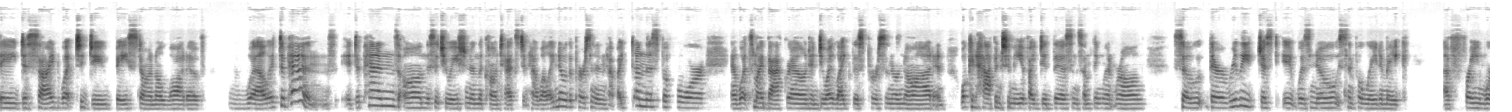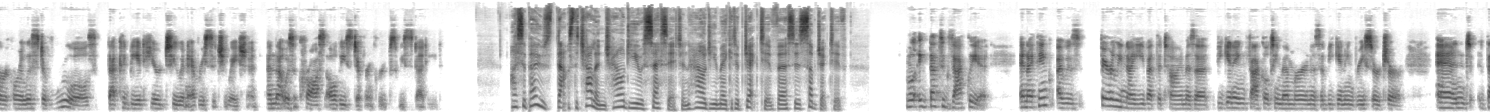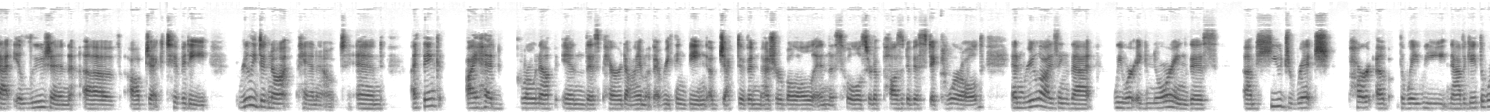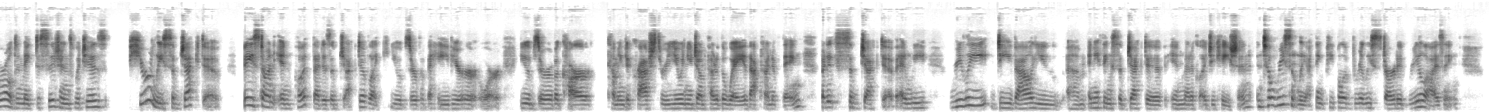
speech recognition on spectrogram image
They decide what to do based on a lot of well, it depends. It depends on the situation and the context and how well I know the person and have I done this before and what's my background and do I like this person or not and what could happen to me if I did this and something went wrong. So there really just it was no simple way to make a framework or a list of rules that could be adhered to in every situation. And that was across all these different groups we studied. I suppose that's the challenge. How do you assess it and how do you make it objective versus subjective? Well, it, that's exactly it. And I think I was fairly naive at the time as a beginning faculty member and as a beginning researcher. And that illusion of objectivity really did not pan out. And I think I had grown up in this paradigm of everything being objective and measurable in this whole sort of positivistic world, and realizing that we were ignoring this um, huge, rich part of the way we navigate the world and make decisions, which is purely subjective based on input that is objective, like you observe a behavior or you observe a car coming to crash through you and you jump out of the way, that kind of thing. But it's subjective. And we really devalue um, anything subjective in medical education until recently. I think people have really started realizing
